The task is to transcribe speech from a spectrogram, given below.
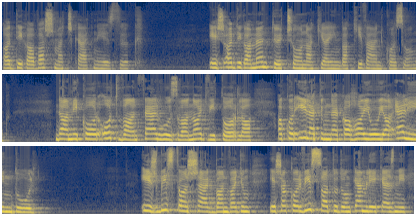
Addig a vasmacskát nézzük, és addig a mentőcsónakjainkba kívánkozunk. De amikor ott van felhúzva a nagy vitorla, akkor életünknek a hajója elindul, és biztonságban vagyunk, és akkor vissza tudunk emlékezni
